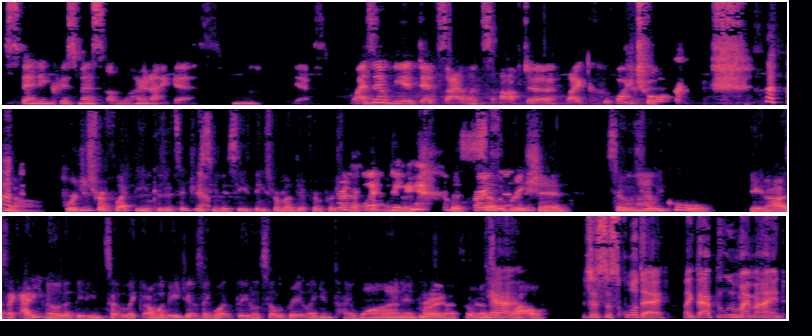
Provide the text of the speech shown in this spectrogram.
spending Christmas alone, I guess. Hmm. Why is there weird dead silence after, like, why talk? no, we're just reflecting because it's interesting to see things from a different perspective. Reflecting. The, the celebration. So it was uh-huh. really cool. You know, I was like, I didn't know that they didn't cel- like. I'm with AJ. I was like, what? They don't celebrate like in Taiwan and Right. that sort. I was Yeah. like, wow, It's just a school day. Like that blew my mind.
